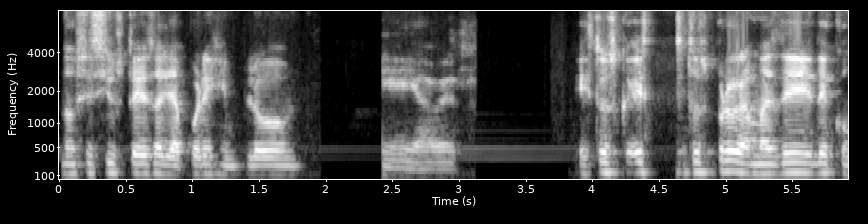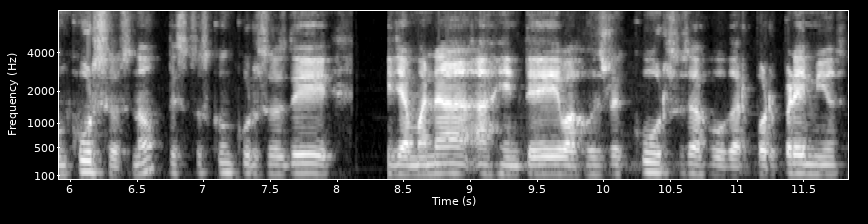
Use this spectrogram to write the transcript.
no sé si ustedes allá, por ejemplo, eh, a ver, estos, estos programas de, de, concursos, ¿no? De estos concursos de que llaman a, a, gente de bajos recursos a jugar por premios.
